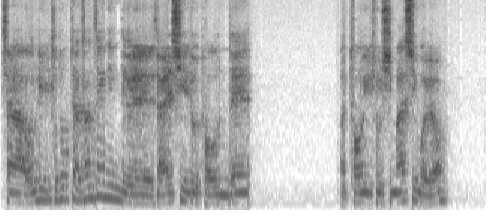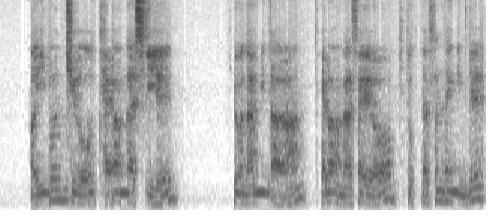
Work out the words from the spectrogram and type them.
자 우리 구독자 선생님들 날씨도 더운데 어, 더위 조심하시고요. 어, 이번 주 대박 나시길 기원합니다. 대박 나세요 구독자 선생님들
